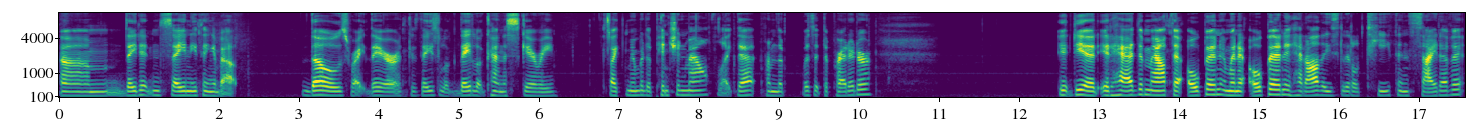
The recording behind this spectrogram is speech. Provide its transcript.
Um, they didn't say anything about those right there because they look they look kind of scary. It's like remember the pinching mouth like that from the was it the predator? It did. It had the mouth that opened, and when it opened, it had all these little teeth inside of it.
